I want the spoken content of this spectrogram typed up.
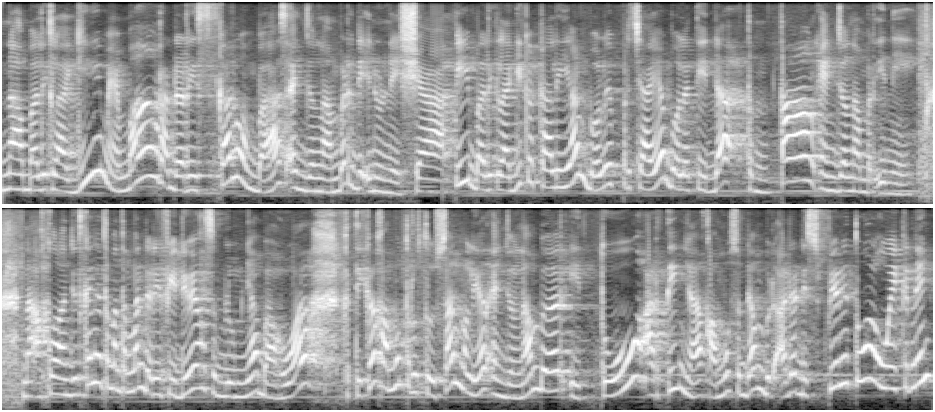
Nah balik lagi memang rada riskan membahas angel number di Indonesia. Tapi balik lagi ke kalian boleh percaya boleh tidak tentang angel number ini. Nah aku lanjutkan ya teman-teman dari video yang sebelumnya bahwa ketika kamu terus-terusan melihat angel number itu artinya kamu sedang berada di spiritual awakening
